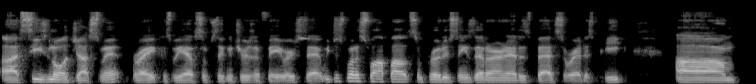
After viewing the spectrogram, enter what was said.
uh seasonal adjustment, right? Because we have some signatures and favors that we just want to swap out some produce things that aren't at its best or at its peak. Um,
